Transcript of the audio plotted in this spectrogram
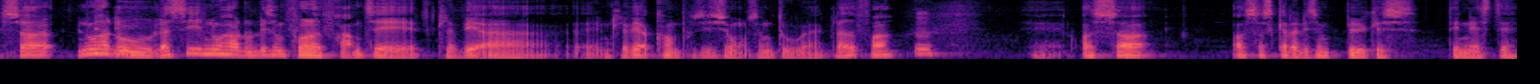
Så nu har du, lad os sige, nu har du ligesom fundet frem til et klaver, en klaverkomposition, som du er glad for. Mm. Øh, og, så, og så skal der ligesom bygges det næste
